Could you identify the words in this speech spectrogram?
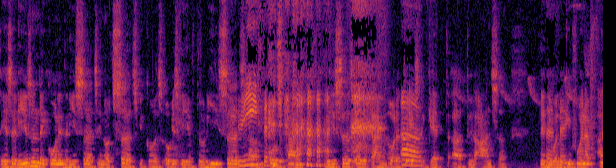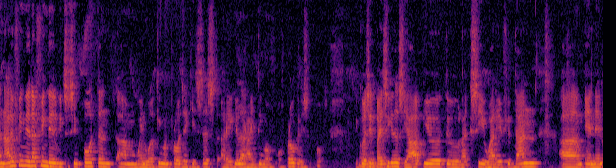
there's a reason they call it research and not search because obviously you have to research, research. Um, all the time, research all the time in order to uh, actually get uh, to the answer that perfect. you were looking for. And I've, another thing that I think that which is important um, when working on project is just a regular writing of, of progress reports because mm-hmm. it basically just help you to like see what have you done um, and then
